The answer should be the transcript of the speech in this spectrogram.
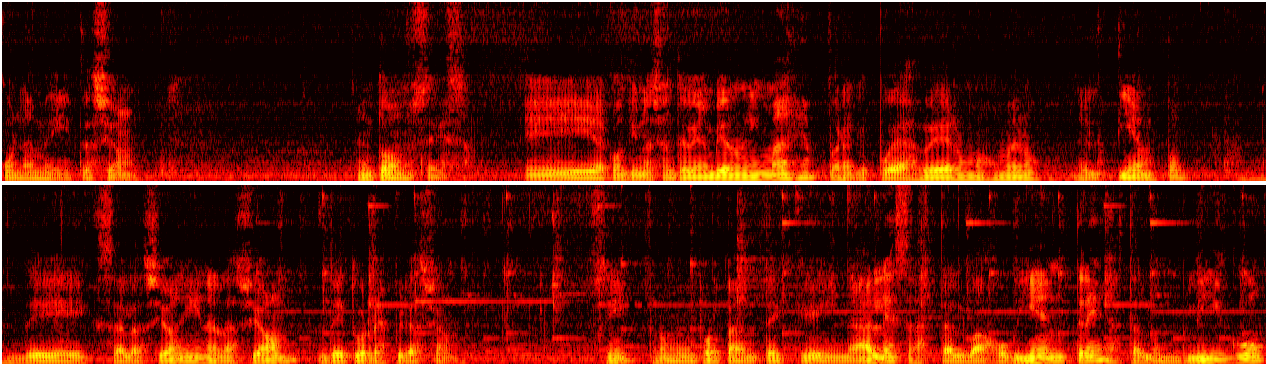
con la meditación. Entonces, eh, a continuación te voy a enviar una imagen para que puedas ver más o menos el tiempo de exhalación e inhalación de tu respiración. ¿Sí? Pero muy importante que inhales hasta el bajo vientre, hasta el ombligo.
